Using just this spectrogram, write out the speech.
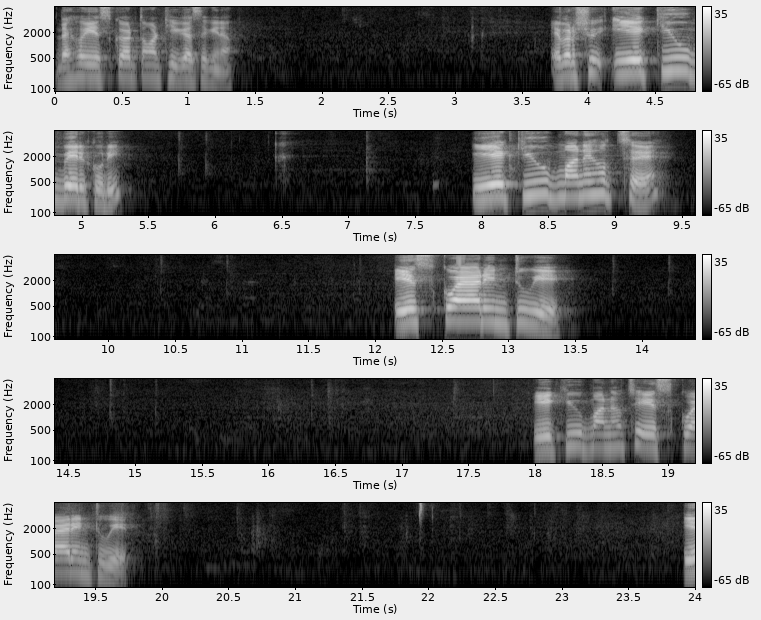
দেখো এ স্কোয়ার তোমার ঠিক আছে কিনা? এবার শুধু এ কিউব বের করি। এ কিউব মানে হচ্ছে A square into A. A cube মানে হচ্ছে A square into A. A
